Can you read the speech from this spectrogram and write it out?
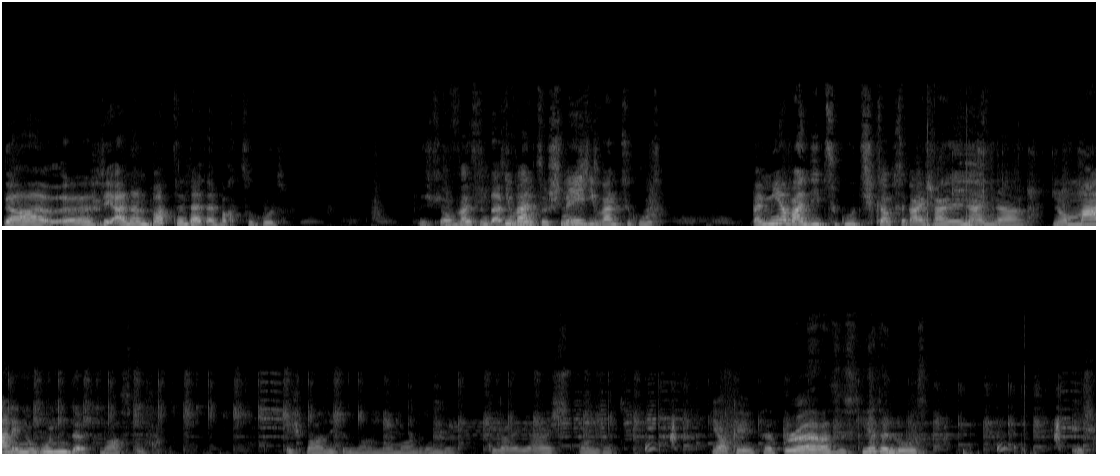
Da, äh, die anderen Bots sind halt einfach zu gut. Ich glaube, wir sind einfach waren, nur zu Nee, schlecht. die waren zu gut. Bei mir waren die zu gut. Ich glaube sogar, ich war in einer normalen Runde. Warst du? Ich war nicht in einer normalen Runde. Egal, ja, ich spawn halt. Ja, okay. Herr Brr, was ist hier denn los? Ich.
